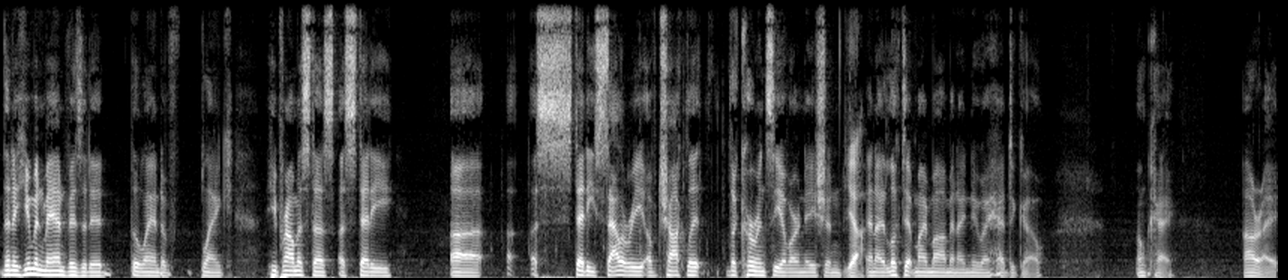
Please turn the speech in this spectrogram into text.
Then a human man visited the land of blank. He promised us a steady, uh, a- a steady salary of chocolate, the currency of our nation. Yeah. And I looked at my mom, and I knew I had to go. Okay. All right.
